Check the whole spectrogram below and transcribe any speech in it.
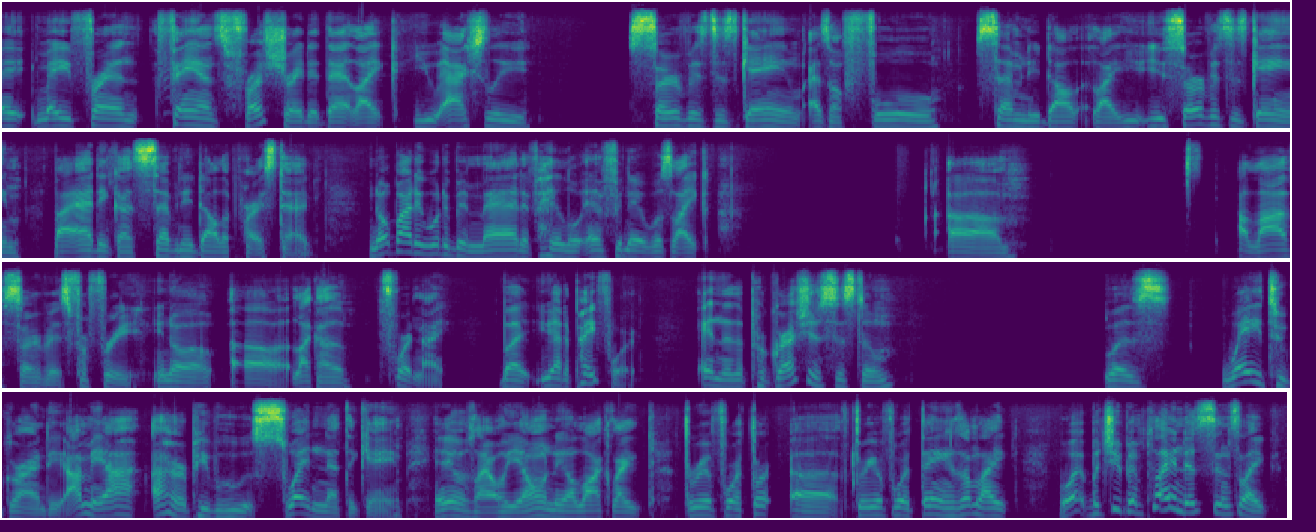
It made friend fans frustrated that like you actually service this game as a full seventy dollar like you, you service this game by adding a seventy dollar price tag. Nobody would have been mad if Halo Infinite was like um a live service for free, you know, uh like a Fortnite. But you had to pay for it. And the, the progression system was way too grindy. I mean, I, I heard people who was sweating at the game, and it was like, oh, you only unlock like three or four, th- uh, three or four things. I'm like, what? But you've been playing this since like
